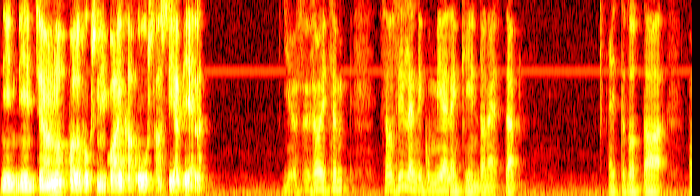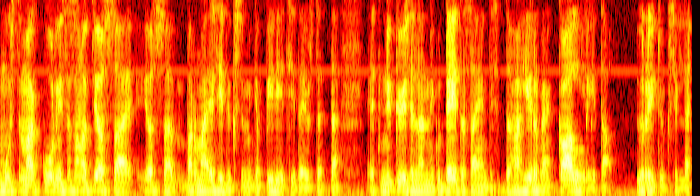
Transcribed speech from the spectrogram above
niin, niin se on loppujen lopuksi niin kuin aika uusi asia vielä. Se on, itse, se on sille niin kuin mielenkiintoinen, että, että tota, mä muistan, mä kuulin, sä sanoit jossain, jossain varmaan esityksessä, minkä pidit siitä just, että, että nykyisellä niin kuin data scientistit on ihan hirveän kalliita yrityksille,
